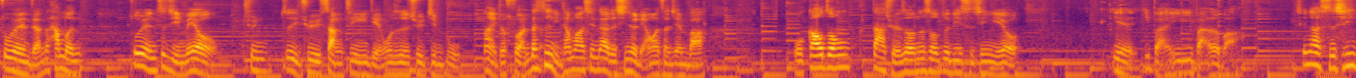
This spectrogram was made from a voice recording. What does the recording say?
作业员怎样，那他们作业员自己没有去自己去上进一点，或者是去进步，那也就算。但是你他妈现在的薪水两万三千八，我高中。大学的时候，那时候最低时薪也有也一百一、一百二吧。现在时薪，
